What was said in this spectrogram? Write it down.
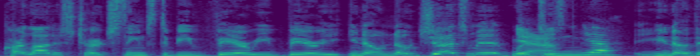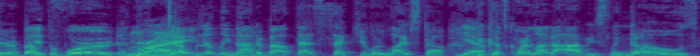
Carlotta's church seems to be very, very, you know, no judgment, but Yeah. just, Yeah. you know, they're about the word, and they're Right. definitely not mm-hmm. about that secular lifestyle. Yeah. because Carlotta obviously knows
